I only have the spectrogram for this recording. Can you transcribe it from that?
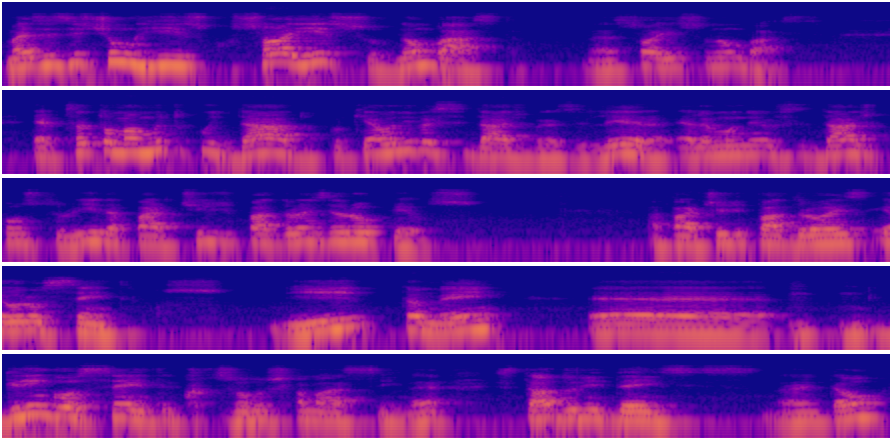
Mas existe um risco, só isso não basta, né? só isso não basta. É precisa tomar muito cuidado, porque a universidade brasileira ela é uma universidade construída a partir de padrões europeus, a partir de padrões eurocêntricos e também é, gringocêntricos, vamos chamar assim, né? estadunidenses. Né? Então,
